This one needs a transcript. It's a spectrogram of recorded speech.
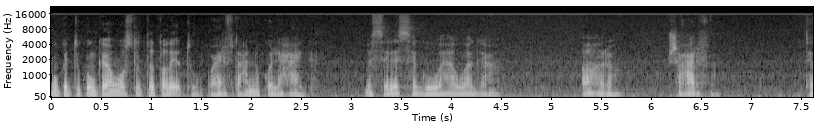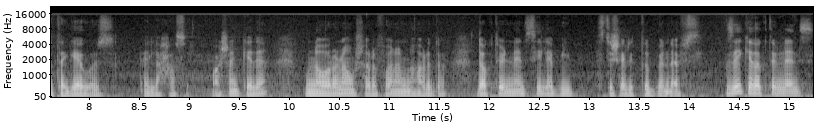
ممكن تكون كمان وصلت لطليقته وعرفت عنه كل حاجة. بس لسه جواها وجع. قهرة مش عارفة تتجاوز إيه اللي حصل. وعشان كده منورانا ومشرفانا النهارده. دكتور نانسي لبيب استشاري الطب النفسي. ازيك يا دكتور نانسي.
